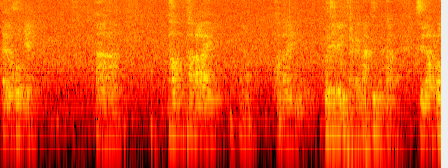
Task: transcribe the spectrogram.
แต่ละคนเนี่ย ทำทำอะไรนะครับทำอะไรอยู่เพื่อจะได้รู้จักกันมากขึ้นนะครับ เสร็จแล้วก็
